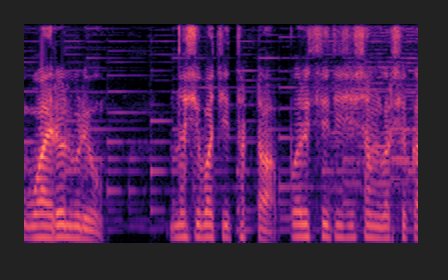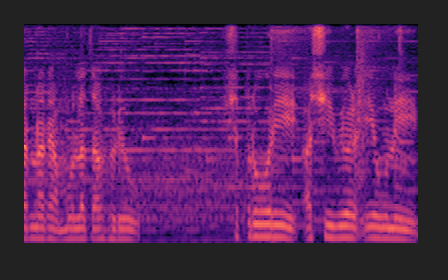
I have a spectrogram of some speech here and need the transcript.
व्हायरल व्हिडिओ. नशिबाची थट्टा परिस्थितीशी संघर्ष करणाऱ्या मुलाचा व्हिडिओ. शत्रूवरी अशी वेळ येऊ नये.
